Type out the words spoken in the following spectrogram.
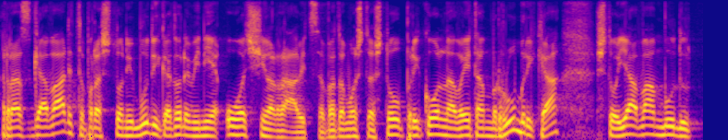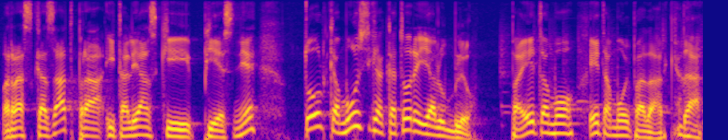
разговаривать про что-нибудь, которое мне очень нравится, потому что что прикольно в этом рубрика, что я вам буду рассказать про итальянские песни, только музыка, которую я люблю. Поэтому это мой подарок. Да,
